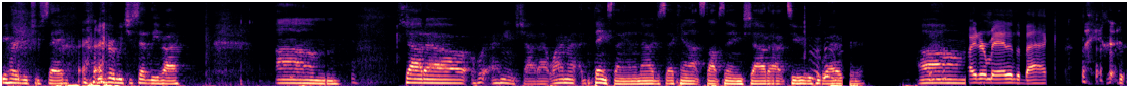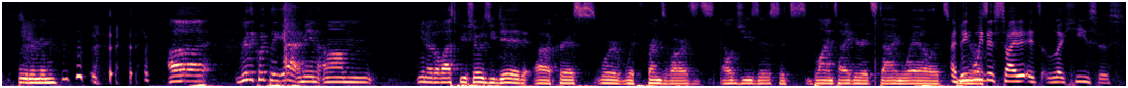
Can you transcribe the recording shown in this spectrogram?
we heard what you said. We heard what you said, Levi. Um, shout out. wh- I mean, shout out. Why am I? Thanks, Diana. Now I just I cannot stop saying shout out to whoever. Um, Spider Man in the back. Spiderman. uh, really quickly, yeah. I mean, um, you know, the last few shows you did, uh, Chris, were with friends of ours. It's El Jesus, it's Blind Tiger, it's Dying Whale, it's. I think we Funerals. decided it's Lachesis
